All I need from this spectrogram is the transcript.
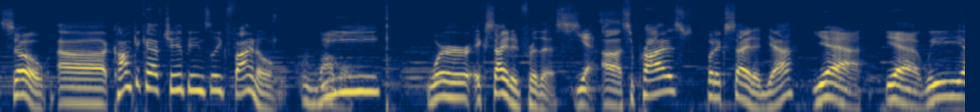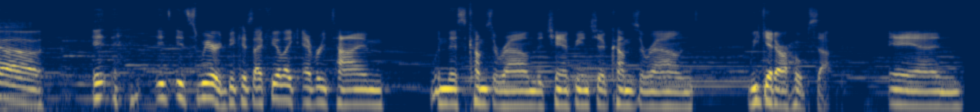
so uh, Concacaf Champions League final. We were excited for this. Yes. Uh, surprised but excited. Yeah. Yeah, yeah, we uh it, it it's weird because I feel like every time when this comes around, the championship comes around, we get our hopes up. And,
